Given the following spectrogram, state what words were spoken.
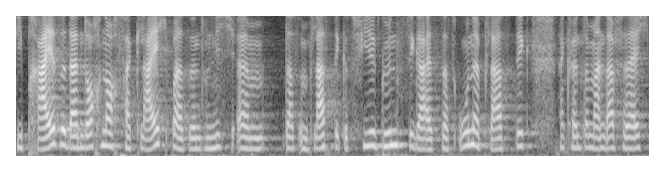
die Preise dann doch noch vergleichbar sind und nicht ähm, das im Plastik ist viel günstiger als das ohne Plastik, dann könnte man da vielleicht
